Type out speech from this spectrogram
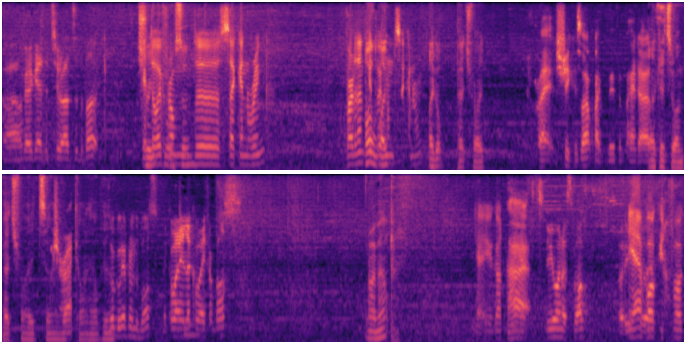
Uh, I'm gonna get the two ads at the back. Get away from also. the second ring. Verdant, Oh, get away I- from the second ring. I got petrified. Right, Shriek is up. I'm moving behind ads. Okay, so I'm petrified, so I can't help you. Look away from the boss. Look away, look away from boss. Alright, I'm out. Yeah, you got me. Ah, Do you wanna swap? Or do you yeah, fuck vogue it, vogue.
